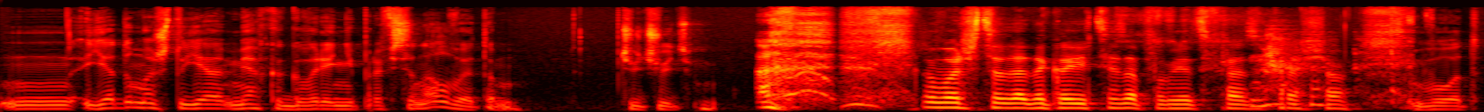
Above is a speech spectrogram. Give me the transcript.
Я думаю, что я, мягко говоря, не профессионал в этом чуть-чуть. Вот что надо говорить, и запомнить фразу, хорошо. Вот.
